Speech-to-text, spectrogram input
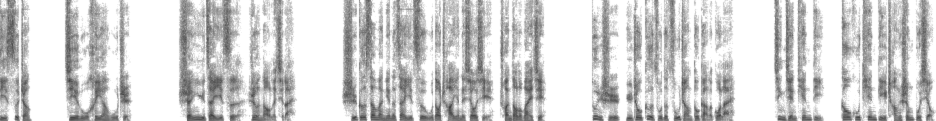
第四章揭露黑暗物质。神域再一次热闹了起来。时隔三万年的再一次悟道查验的消息传到了外界，顿时宇宙各族的族长都赶了过来，觐见天地，高呼天地长生不朽。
